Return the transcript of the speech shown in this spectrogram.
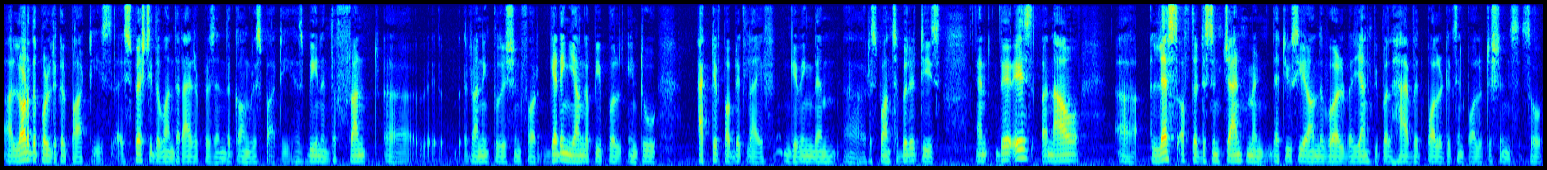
a lot of the political parties, especially the one that I represent, the Congress Party, has been in the front uh, running position for getting younger people into active public life, giving them uh, responsibilities. And there is now uh, less of the disenchantment that you see around the world where young people have with politics and politicians. So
